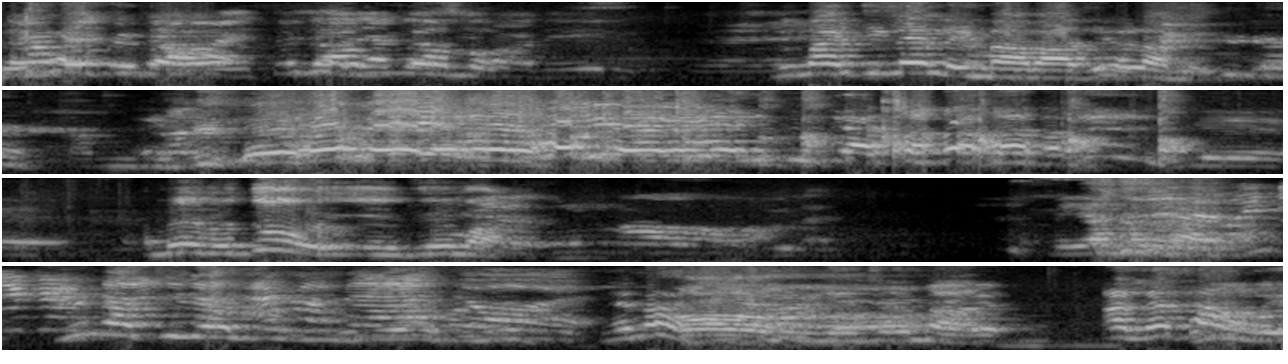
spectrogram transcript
မေမေကတောင်းဆက်ရောက်ရတော့မဟုတ်ဘူးလူမိုက်ကြီးလည်းလိမ်ပါပါသေးလားမေဟုတ်တယ်ဟုတ်တယ်အမေမသူ့ကိုရင်သွင်းပါမရဘူးမျက်နှာကြည့်ရလို့မျက်နှာကြည့်ရလို့ရင်ကျွေးပါလေအလက်ဆောင်လေ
